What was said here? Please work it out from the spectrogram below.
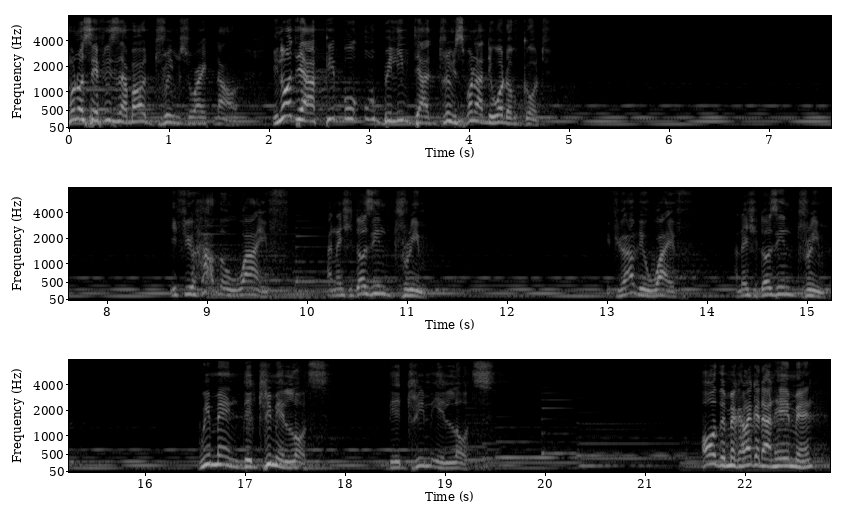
going to say if this is about dreams right now. You know, there are people who believe their dreams more than the Word of God. If you have a wife and then she doesn't dream, if you have a wife and then she doesn't dream, women, they dream a lot. They dream a lot. All the men, can I get an amen?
